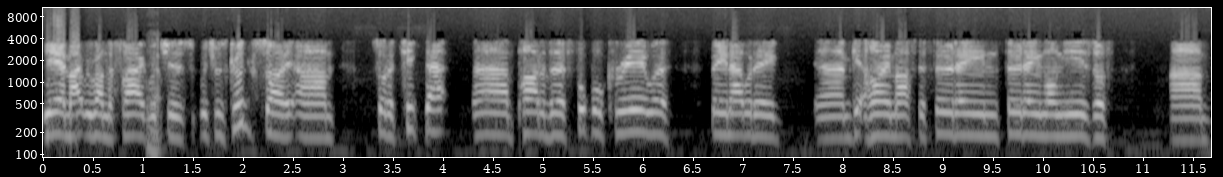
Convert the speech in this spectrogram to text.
Yeah, mate, we won the flag, Yep. which is which was good. So um, sort of ticked that uh, part of the football career. We're being able to um, get home after 13, 13 long years of um,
